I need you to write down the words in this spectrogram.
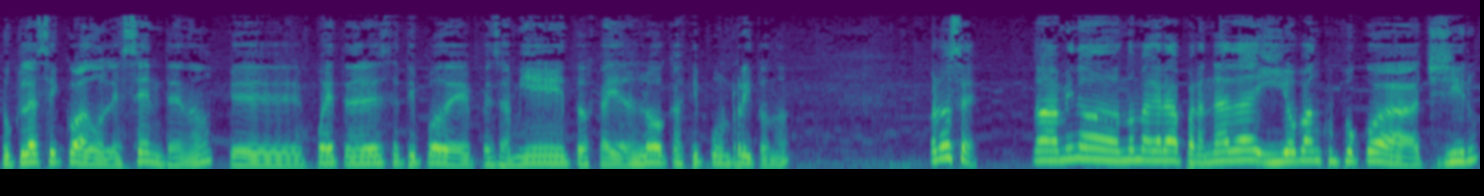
tu clásico adolescente, ¿no? Que puede tener este tipo de pensamientos, caídas locas, tipo un rito, ¿no? Pero no sé. No, a mí no, no me agrada para nada y yo banco un poco a Chihiro.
